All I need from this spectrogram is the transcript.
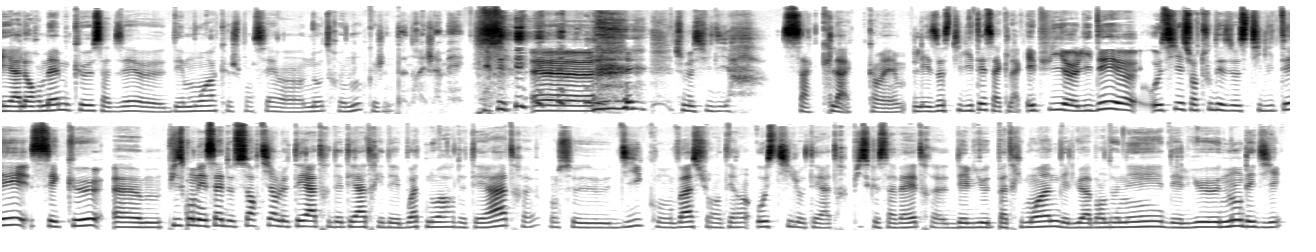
Et alors même que ça faisait des mois que je pensais à un autre nom que je ne donnerai jamais, je me suis dit... Ah, ça claque quand même. Les hostilités, ça claque. Et puis euh, l'idée euh, aussi et surtout des hostilités, c'est que euh, puisqu'on essaie de sortir le théâtre des théâtres et des boîtes noires de théâtre, on se dit qu'on va sur un terrain hostile au théâtre, puisque ça va être des lieux de patrimoine, des lieux abandonnés, des lieux non dédiés.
